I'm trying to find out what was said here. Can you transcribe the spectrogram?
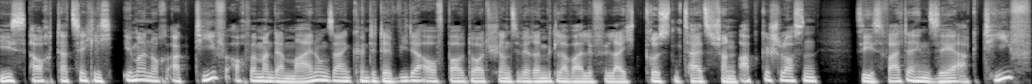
Die ist auch tatsächlich immer noch aktiv, auch wenn man der Meinung sein könnte, der Wiederaufbau Deutschlands wäre mittlerweile vielleicht größtenteils schon abgeschlossen. Sie ist weiterhin sehr aktiv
